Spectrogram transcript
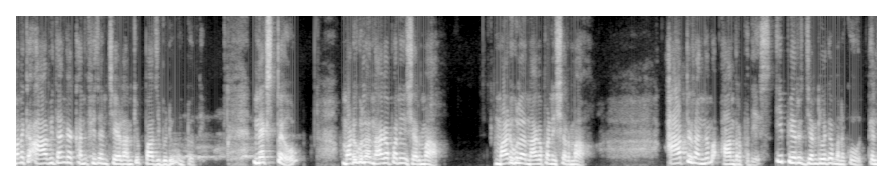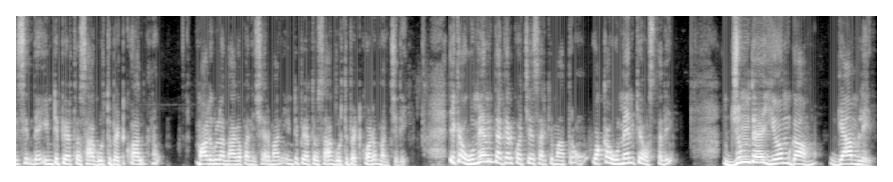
మనకు ఆ విధంగా కన్ఫ్యూజన్ చేయడానికి పాజిబిలిటీ ఉంటుంది. నెక్స్ట్ మడుగుల నాగపణి శర్మ. మాడుగుల నాగపణి శర్మ. ఆర్ట్ రంగం ఆంధ్రప్రదేశ్. ఈ పేరు జనరల్గా మనకు తెలిసిందే. ఇంటి పేరుతో సహా గుర్తుపెట్టుకోవాలి మనం. మాడుగుల నాగపని శర్మ అని ఇంటి పేరుతో సహా గుర్తుపెట్టుకోవడం మంచిది. ఇక ఉమెన్ దగ్గరకు వచ్చేసరికి మాత్రం ఒక్క ఉమెన్కే వస్తుంది. జుమ్దే యోమ్ గామ్ గ్యామ్లింగ్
